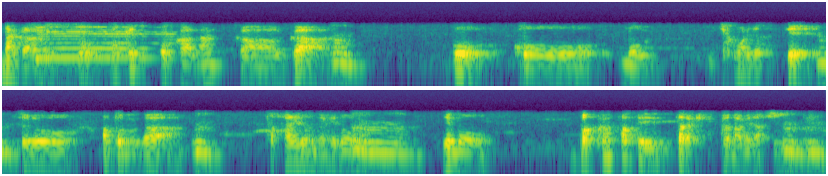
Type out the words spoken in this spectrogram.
なんか、ロケットかなんかが、うんをこうもう打ち込まれちゃって、うん。それをアトムがうん。支えるんだけど、うんうんでも爆発させたら結果ダメだし、うんうん。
